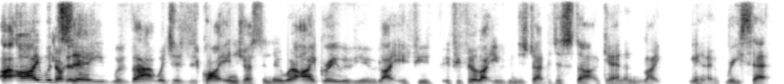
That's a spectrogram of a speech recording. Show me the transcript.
I, I would Go ahead. say with that, which is quite interesting. Though, where I agree with you, like if you if you feel like you've been distracted, just start again and like you know reset.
